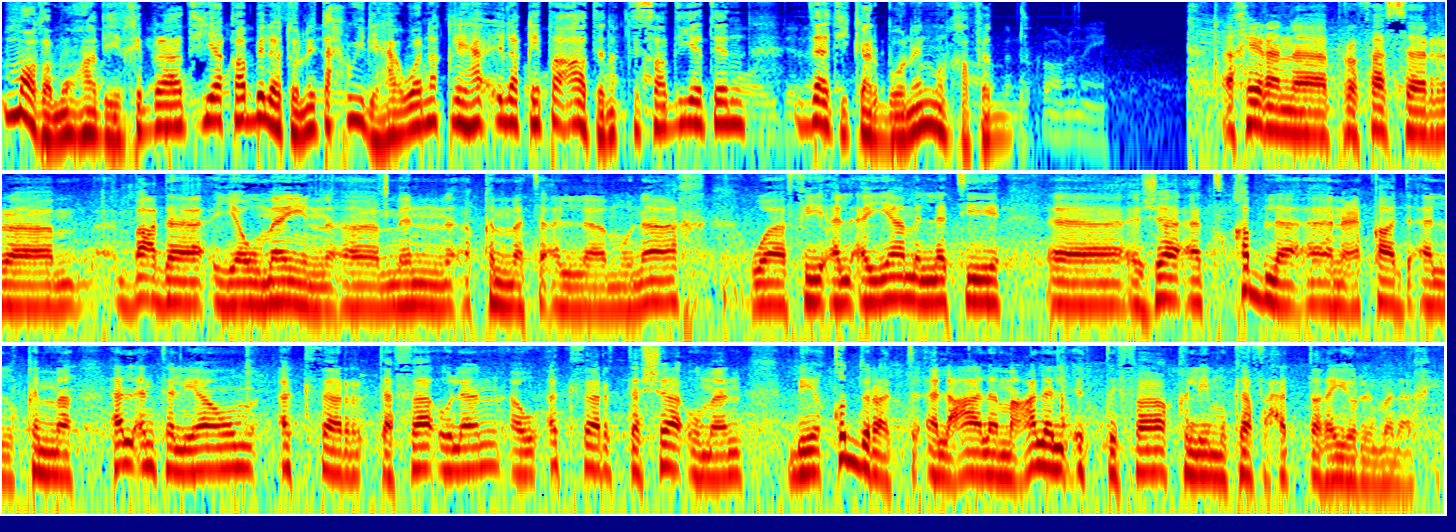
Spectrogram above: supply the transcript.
معظم هذه الخبرات هي قابلة لتحويلها ونقلها إلى قطاعات اقتصادية ذات كربون منخفض. أخيرا بروفيسور بعد يومين من قمة المناخ وفي الأيام التي جاءت قبل انعقاد القمة هل أنت اليوم أكثر تفاؤلا أو أكثر تشاؤما بقدرة العالم على الاتفاق لمكافحة التغير المناخي؟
